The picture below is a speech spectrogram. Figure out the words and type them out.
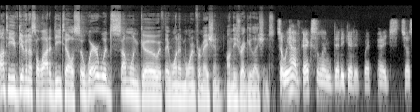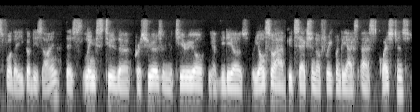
Antti, you've given us a lot of details. So, where would someone go if they wanted more information on these regulations? So, we have excellent dedicated web page just for the eco design. There's links to the brochures and material. We have videos. We also have good section of frequently asked questions.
